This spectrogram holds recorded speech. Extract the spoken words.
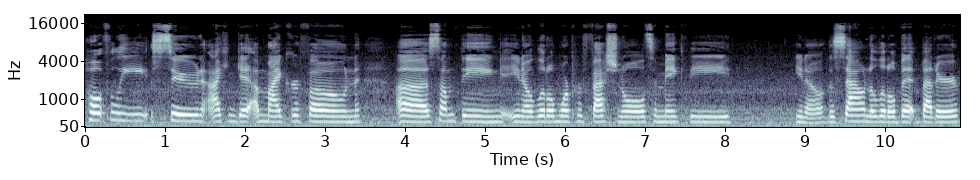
Hopefully, soon I can get a microphone uh, something you know a little more professional to make the you know the sound a little bit better.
